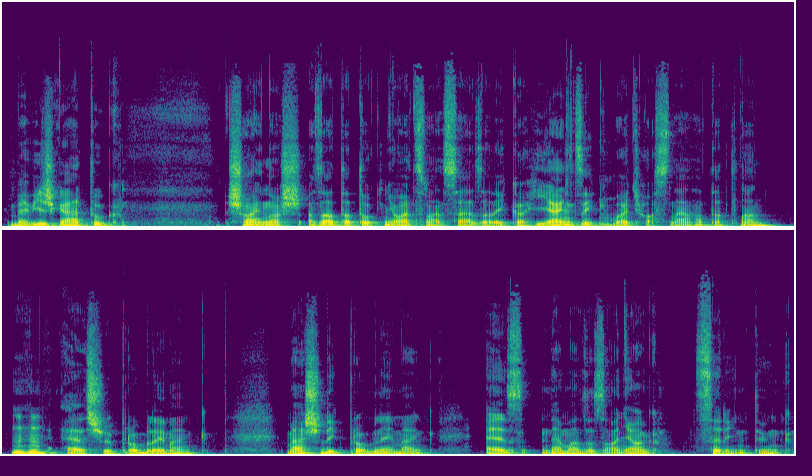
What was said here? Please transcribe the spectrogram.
bevizsgáltuk, sajnos az adatok 80%-a hiányzik, vagy használhatatlan. Uh-huh. Első problémánk. Második problémánk, ez nem az az anyag, szerintünk,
